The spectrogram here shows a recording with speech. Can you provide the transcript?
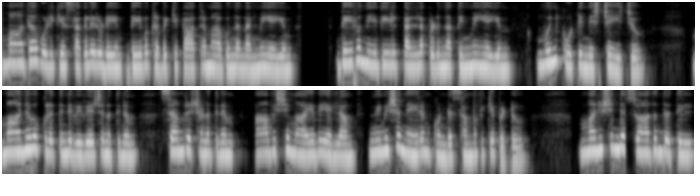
മാതാവ് ഒഴികെ സകലരുടെയും ദൈവകൃപയ്ക്ക് പാത്രമാകുന്ന നന്മയെയും ദൈവനീതിയിൽ തള്ളപ്പെടുന്ന തിന്മയെയും മുൻകൂട്ടി നിശ്ചയിച്ചു. മാനവകുലത്തിന്റെ വിവേചനത്തിനും സംരക്ഷണത്തിനും ആവശ്യമായവയെല്ലാം നിമിഷ നേരം കൊണ്ട് സംഭവിക്കപ്പെട്ടു. മനുഷ്യന്റെ സ്വാതന്ത്ര്യത്തിൽ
